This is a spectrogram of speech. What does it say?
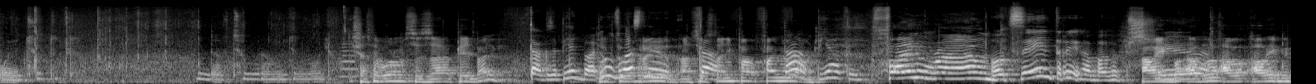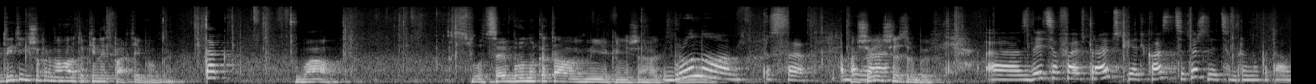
Ой, що тут? Да, в цьому раунді 0. Зараз ми боремося за 5 балів? Так, за 5 балів. Тобто ну, власне, виграє, а це так. останній па- final Так, раунд. п'ятий. Final round! Оце інтрига, ба- вообще. Але якби, але, але, але якби ти тільки що перемагала, то кінець партії був би. Так, Вау. Оце Бруно Катава вміє, звісно, грати. в футбол. Бруно просто А що обожаю. він ще зробив? Е, здається, Five Tribes, 5 каст, це теж здається Бруно Катало.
